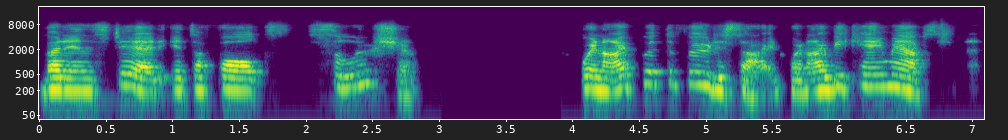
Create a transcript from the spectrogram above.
but instead it's a false solution. When I put the food aside, when I became abstinent,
